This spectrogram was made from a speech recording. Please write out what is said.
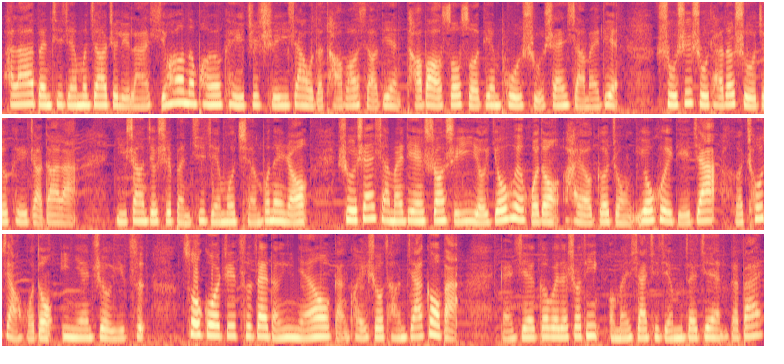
好啦，本期节目就到这里啦！喜欢我的朋友可以支持一下我的淘宝小店，淘宝搜索店铺“蜀山小卖店”，数是薯条的数就可以找到啦。以上就是本期节目全部内容。蜀山小卖店双十一有优惠活动，还有各种优惠叠加和抽奖活动，一年只有一次，错过这次再等一年哦，赶快收藏加购吧！感谢各位的收听，我们下期节目再见，拜拜。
